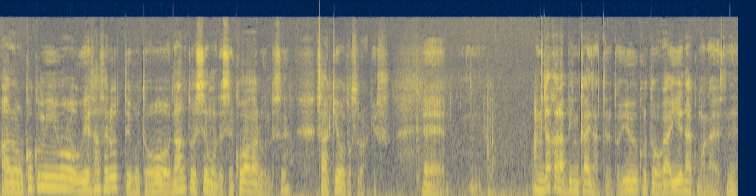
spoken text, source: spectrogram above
あの国民を飢えさせるっていうことを何としてもですね怖がるんですね避けようとするわけです。えーだから敏感になってるということが言えなくもないですね。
